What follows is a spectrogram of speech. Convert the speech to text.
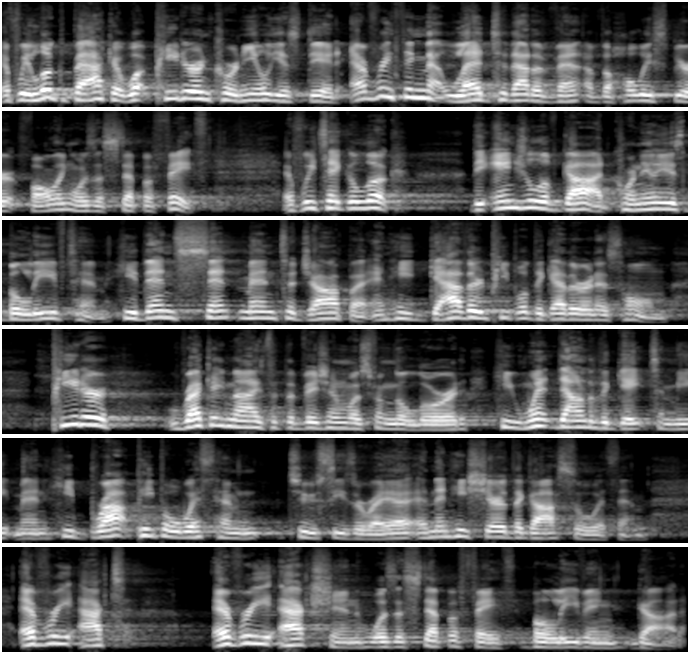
If we look back at what Peter and Cornelius did, everything that led to that event of the Holy Spirit falling was a step of faith. If we take a look, the angel of God, Cornelius believed him. He then sent men to Joppa and he gathered people together in his home. Peter recognized that the vision was from the Lord. He went down to the gate to meet men. He brought people with him to Caesarea, and then he shared the gospel with them. Every act, every action was a step of faith, believing God,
